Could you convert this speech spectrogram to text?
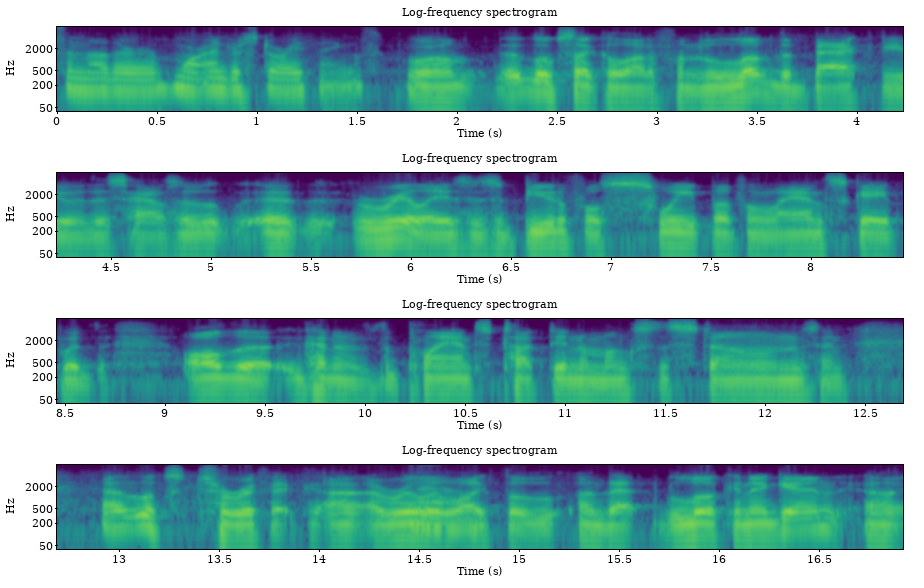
some other more understory things. Well, it looks like a lot of fun. I love the back view of this house. It, it really is this beautiful sweep of a landscape with all the kind of the plants tucked in amongst the stones, and it looks terrific. I, I really Yeah. like the uh, that look. And again. Uh,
